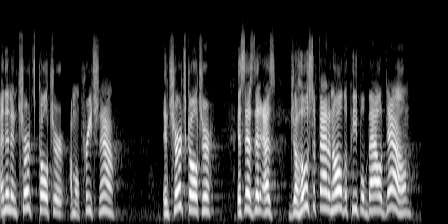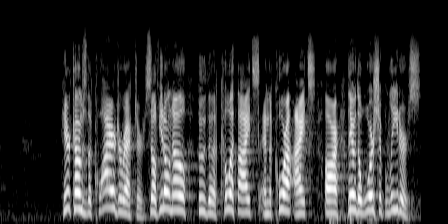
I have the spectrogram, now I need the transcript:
And then in church culture, I'm going to preach now. In church culture, it says that as Jehoshaphat and all the people bowed down, here comes the choir director. So, if you don't know who the Kohathites and the Korahites are, they're the worship leaders.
